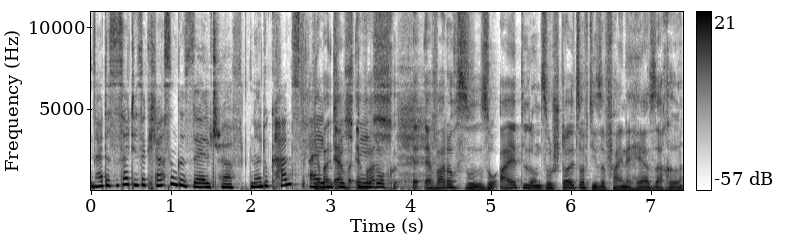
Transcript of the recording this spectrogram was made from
na, das ist halt diese Klassengesellschaft, ne? Du kannst Ja, aber eigentlich er, er war nicht. doch, er- er war doch so, so eitel und so stolz auf diese feine Herrsache.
